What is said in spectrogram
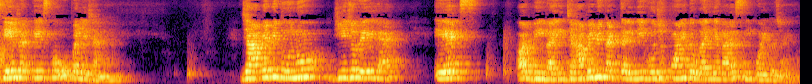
स्केल रख के इसको ऊपर ले जाना है। जहाँ पे भी दोनों ये जो रे है ए एक्स और बी वाई जहाँ पे भी कट करेंगे, वो जो पॉइंट होगा, ये हमारा सी पॉइंट हो जाएगा।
